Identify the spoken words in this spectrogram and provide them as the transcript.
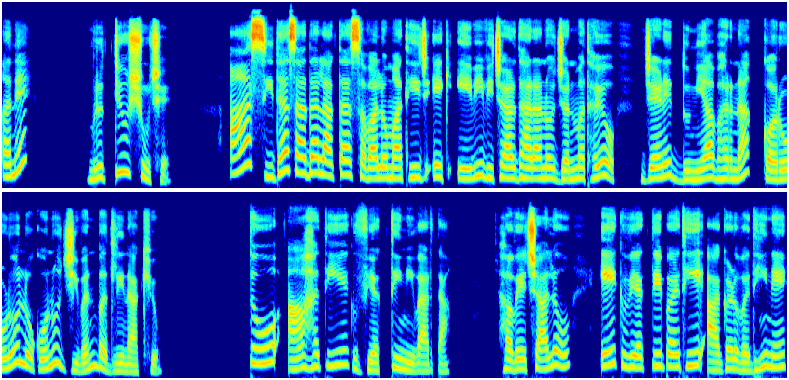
અને મૃત્યુ શું છે? આ સીધા સાદા લાગતા સવાલોમાંથી જ એક એવી વિચારધારાનો જન્મ થયો, જેણે દુનિયાભરના કરોડો લોકોનું જીવન બદલી નાખ્યું. તો આ હતી એક વ્યક્તિની વાર્તા. હવે ચાલો એક વ્યક્તિ પરથી આગળ વધીને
